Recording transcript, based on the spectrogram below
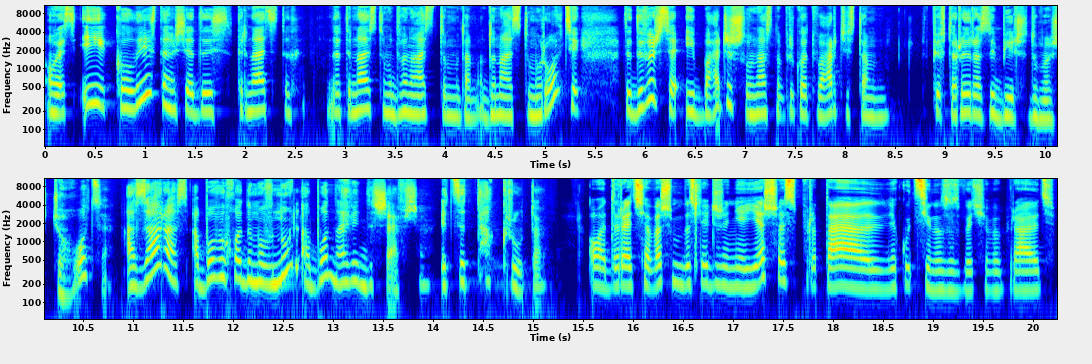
Ось і колись там ще десь в 13-х 13, 12, там 11 році ти дивишся і бачиш, що у нас, наприклад, вартість там півтори рази більше. Думаєш, чого це? А зараз або виходимо в нуль, або навіть дешевше. І це так круто. О, до речі, в вашому дослідженні є щось про те, яку ціну зазвичай вибирають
